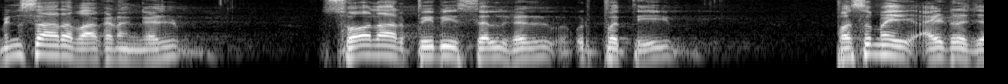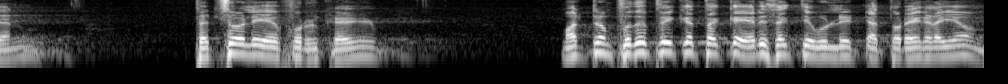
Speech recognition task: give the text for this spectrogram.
மின்சார வாகனங்கள் சோலார் பிவி செல்கள் உற்பத்தி பசுமை ஹைட்ரஜன் பெட்ரோலிய பொருட்கள் மற்றும் புதுப்பிக்கத்தக்க எரிசக்தி உள்ளிட்ட துறைகளையும்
